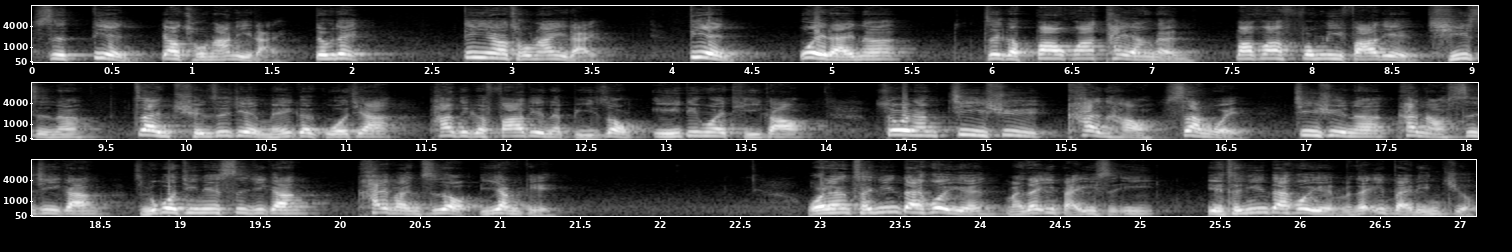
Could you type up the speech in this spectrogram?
是电要从哪里来，对不对？电要从哪里来？电未来呢？这个包括太阳能，包括风力发电，其实呢，占全世界每一个国家它这个发电的比重一定会提高。所以呢，继续看好上尾，继续呢看好世纪钢。只不过今天世纪钢开盘之后一样跌。我呢曾经带会员买在一百一十一，也曾经带会员买在一百零九，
